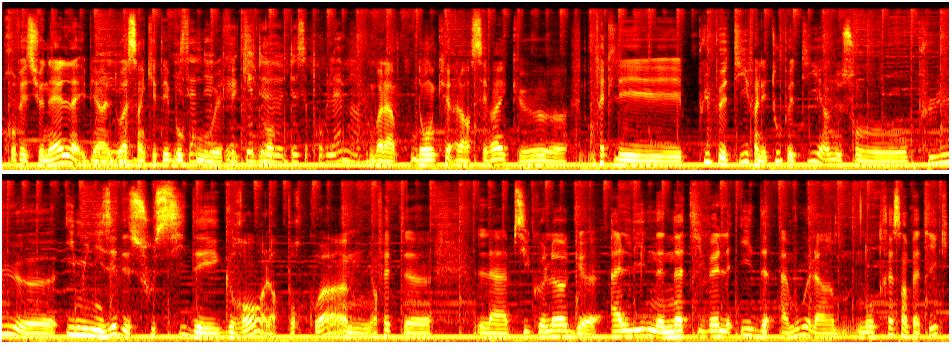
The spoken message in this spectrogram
professionnelle, eh bien elle doit s'inquiéter beaucoup effectivement. de, de ce problème. Voilà, donc alors c'est vrai que euh, en fait les plus petits, enfin les tout petits, hein, ne sont plus euh, immunisés des soucis des grands. Alors pourquoi? En fait, euh, la psychologue Aline Nativel Id Amou, elle a un nom très sympathique.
